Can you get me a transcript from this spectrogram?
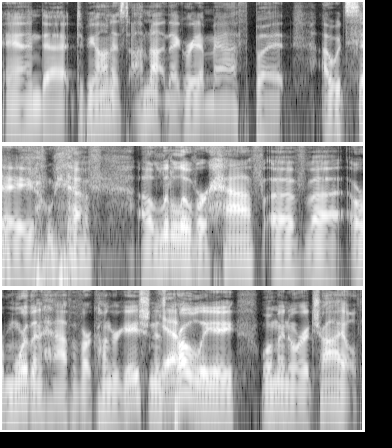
And uh, to be honest, I'm not that great at math, but I would say we have a little over half of, uh, or more than half of our congregation is Yeah. probably a woman or a child.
